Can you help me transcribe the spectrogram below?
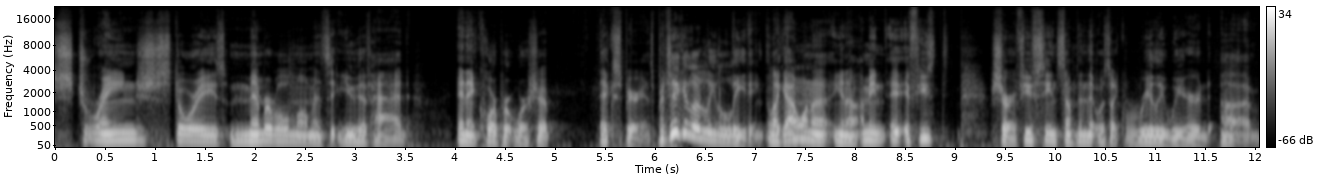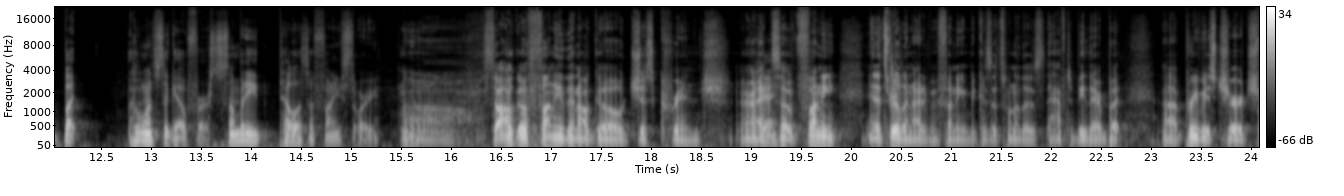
strange stories, memorable moments that you have had in a corporate worship experience, particularly leading. Like, I want to, you know, I mean, if you, sure, if you've seen something that was like really weird, uh, but who wants to go first? Somebody tell us a funny story. Oh, So I'll go funny, then I'll go just cringe. All right. Okay. So funny, and it's really not even funny because it's one of those that have to be there. But uh, previous church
